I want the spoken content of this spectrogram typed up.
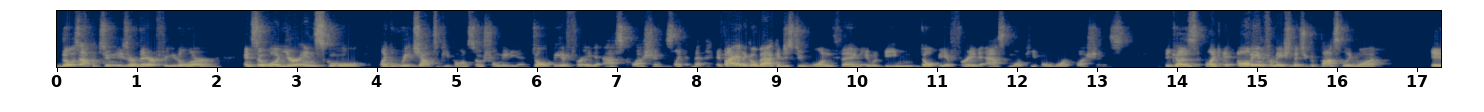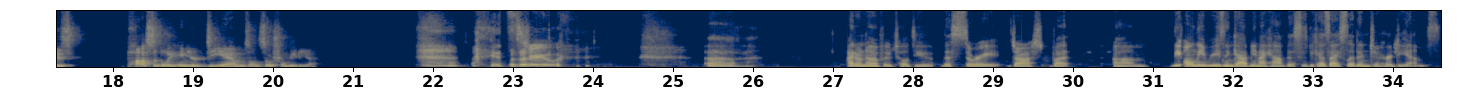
those opportunities are there for you to learn. And so while you're in school, like reach out to people on social media. Don't be afraid to ask questions. Like if I had to go back and just do one thing, it would be don't be afraid to ask more people more questions because like it, all the information that you could possibly want is possibly in your DMs on social media. it's That's it. true. Uh, I don't know if we've told you this story, Josh, but um, the only reason Gabby and I have this is because I slid into her DMs.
